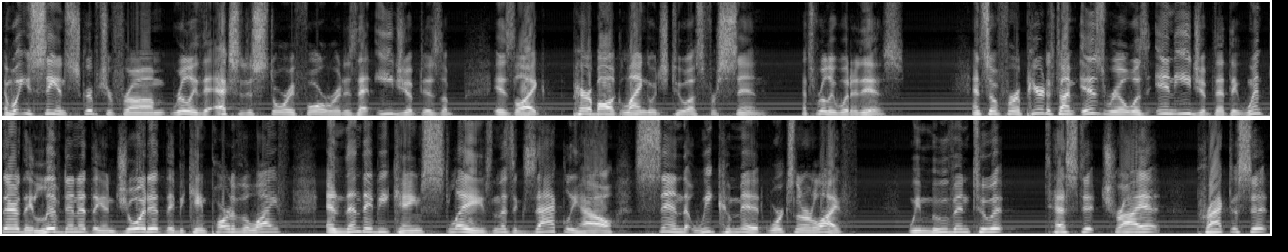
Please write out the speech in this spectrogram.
And what you see in Scripture from really the Exodus story forward is that Egypt is, a, is like parabolic language to us for sin. That's really what it is. And so, for a period of time, Israel was in Egypt, that they went there, they lived in it, they enjoyed it, they became part of the life, and then they became slaves. And that's exactly how sin that we commit works in our life. We move into it, test it, try it, practice it,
